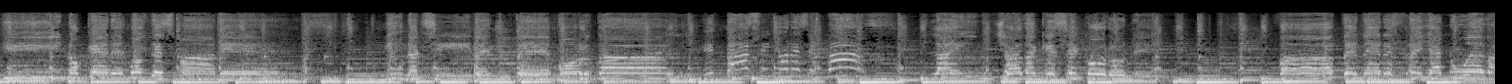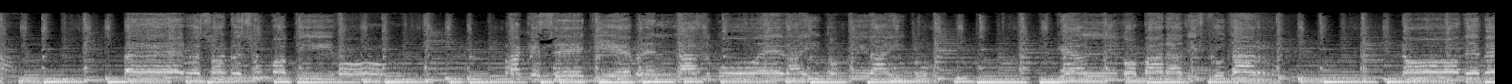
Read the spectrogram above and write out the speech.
Y no queremos desmanes. Ni un accidente mortal. En paz, señores, en paz. La hinchada que se corone. Va a tener estrella nueva. Pero eso no es un motivo pa' que se quiebren las cuidadito, cuidadito, que algo para disfrutar no debe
